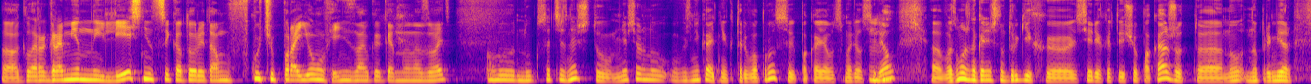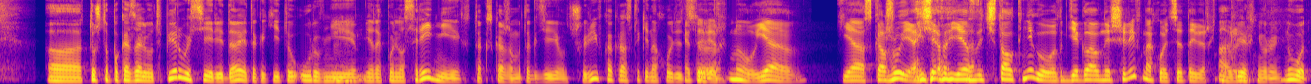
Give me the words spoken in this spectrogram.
э, огроменные лестницы, которые там в кучу проемов, я не знаю, как это назвать. Э, Ну, кстати, знаешь что? У меня все равно возникают некоторые вопросы, пока я вот смотрел сериал. Э, Возможно, конечно, в других э, сериях это еще покажут, э, но, например, э, то, что показали вот в первой серии, да, это какие-то уровни, я так понял, средние, так скажем, это где вот шериф как раз-таки находится. Это верх. Ну, я, я скажу, я, я, я зачитал книгу, вот где главный шериф находится, это верхний. А, уровень. верхний уровень. Ну вот,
